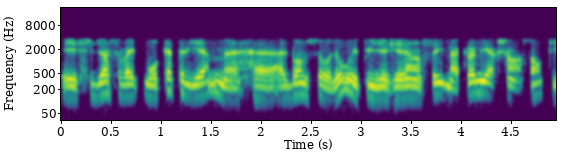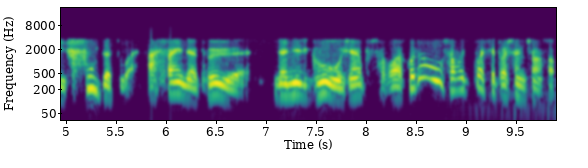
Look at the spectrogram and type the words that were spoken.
Et celui-là, ça va être mon quatrième euh, album solo. Et puis, j'ai lancé ma première chanson qui est Fou de toi, afin d'un peu euh, donner le goût aux gens pour savoir quoi, non, ça va être quoi ces prochaines chansons?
